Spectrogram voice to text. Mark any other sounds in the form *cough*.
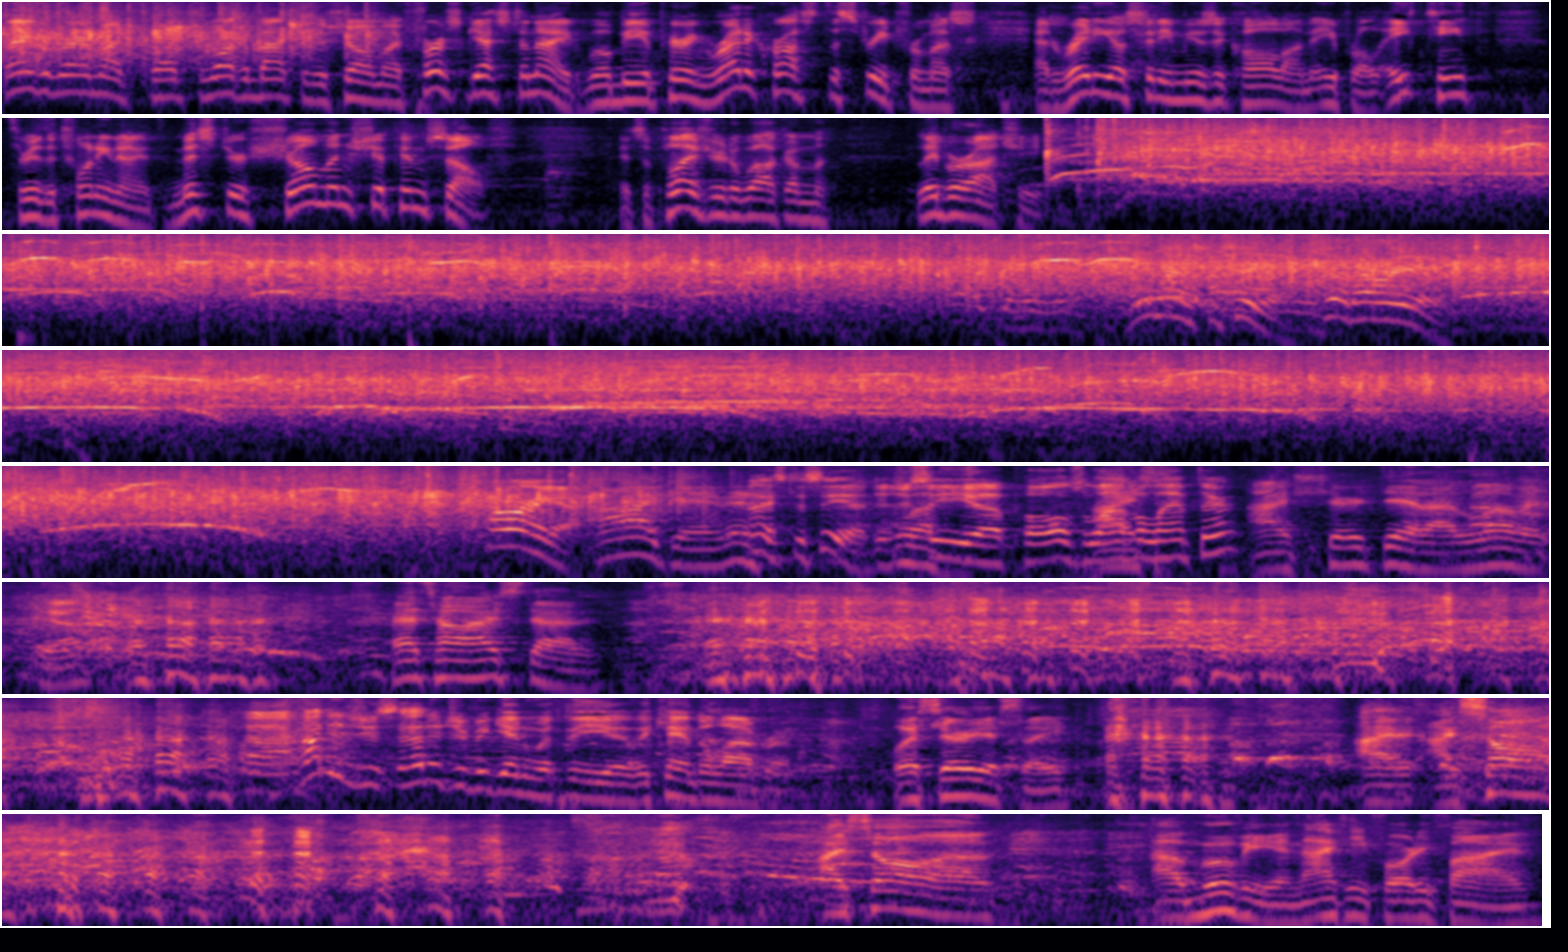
Thank you very much, folks. Welcome back to the show. My first guest tonight will be appearing right across the street from us at Radio City Music Hall on April 18th through the 29th. Mr. Showmanship himself. It's a pleasure to welcome Liberace. Hey, nice to see you. Good, how are you? How are you? Hi, David. Nice to see you. Did you Well, see uh, Paul's lava I- lamp there? I sure did. I love it. *laughs* Yeah. *laughs* That's how I started. *laughs* Uh, how did you How did you begin with the uh, the candelabra? Well, seriously, I I saw I saw a, a movie in 1945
